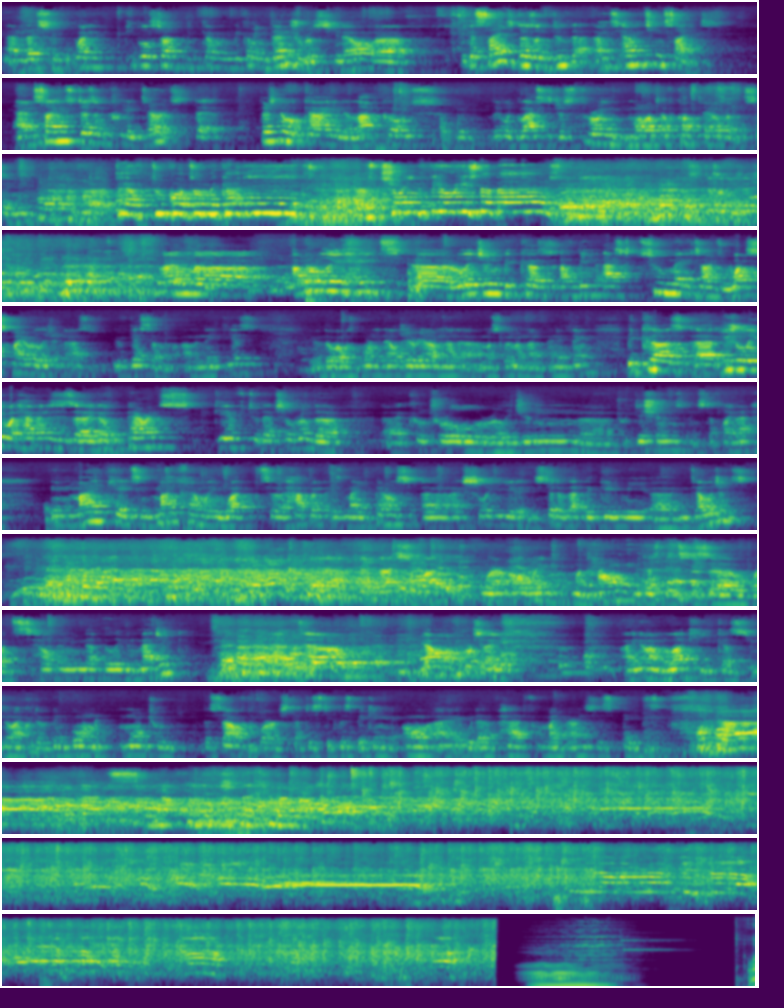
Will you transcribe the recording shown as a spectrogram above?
and that's when people start become, becoming dangerous. You know, uh, because science doesn't do that. I'm, I'm team science, and science doesn't create terrorists. There's no guy in a lab coat with little glasses just throwing Molotov cocktails and saying, uh, Death to quantum mechanics! Uh, string theory is the best! it doesn't exist. I'm, uh, I probably hate uh, religion because I've been asked too many times, what's my religion? As you guess, I'm, I'm an atheist even though I was born in Algeria, I'm not a Muslim, I'm not anything. Because uh, usually what happens is, uh, you know, parents give to their children the uh, cultural religion, uh, traditions, and stuff like that. In my case, in my family, what uh, happened is my parents uh, actually, instead of that, they gave me uh, intelligence. that's what, where all went wrong, because this is uh, what's helping me not believe in magic. and um, now, of course, I I know I'm lucky because you know I could have been born more to the South, where statistically speaking, all I would have had from my parents is AIDS. Uh, that's nothing. Thank you very much.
